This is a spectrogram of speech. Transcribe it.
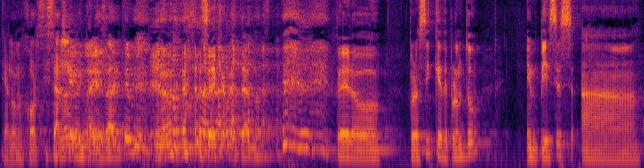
que a lo mejor sí sale algo interesante. ¿no? sí, hay que meternos. Pero, pero sí que de pronto empieces a,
